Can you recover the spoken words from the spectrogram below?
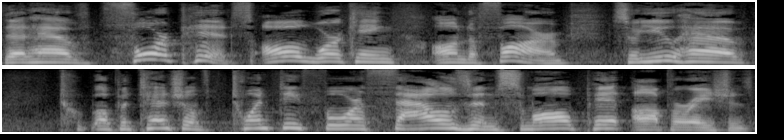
that have four pits all working on the farm. So you have a potential of 24,000 small pit operations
